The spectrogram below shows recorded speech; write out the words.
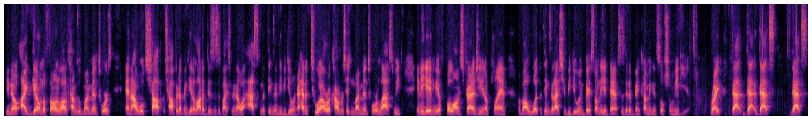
you know i get on the phone a lot of times with my mentors and i will chop chop it up and get a lot of business advice and i will ask him the things i need to be doing. I had a two hour conversation with my mentor last week and he gave me a full on strategy and a plan about what the things that i should be doing based on the advances that have been coming in social media right? That that that's that's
